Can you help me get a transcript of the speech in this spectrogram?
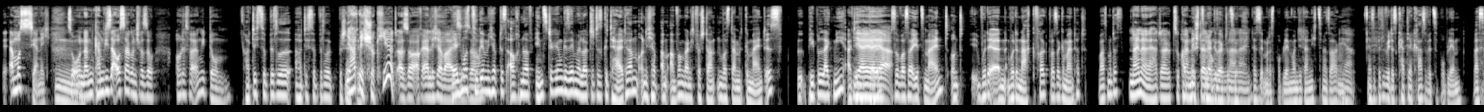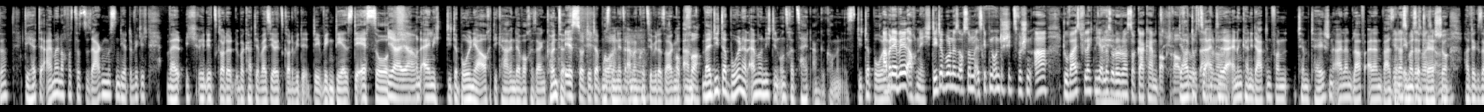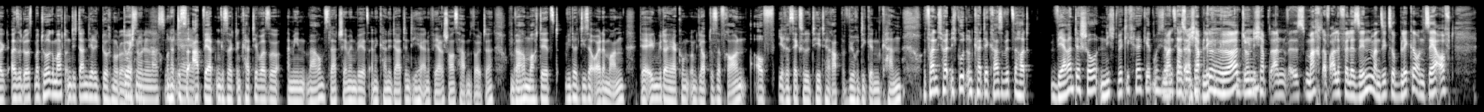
er muss es ja nicht. Hm. So, und dann kam diese Aussage und ich war so, oh, das war irgendwie dumm. Hat dich so ein bisschen, hat dich so ein bisschen beschäftigt. Ja, hat mich schockiert, also auch ehrlicherweise. Ja, ich muss so. zugeben, ich habe das auch nur auf Instagram gesehen, weil Leute das geteilt haben und ich habe am Anfang gar nicht verstanden, was damit gemeint ist. People like me, I Ja, ja, ja. so was er jetzt meint und wurde er wurde nachgefragt, was er gemeint hat. Weiß man das? Nein, nein, er hat dazu Hat keine mehr Stellung gesagt gesagt. dazu. Nein, nein. Das ist immer das Problem, wenn die da nichts mehr sagen. Ja. Das ist ein bisschen wie das Katja Krasowitz-Problem, weißt du? Die hätte einmal noch was dazu sagen müssen, die hätte wirklich, weil ich rede jetzt gerade über Katja, weil sie ja jetzt gerade wegen DSDS so Ja, ja. und eigentlich Dieter Bohlen ja auch die Karin der Woche sein könnte. Ist so, Dieter Bohlen. Muss man jetzt ja, einmal ja. kurz hier wieder sagen. Ähm, weil Dieter Bohlen halt einfach nicht in unserer Zeit angekommen ist. Dieter Bohlen. Aber der will auch nicht. Dieter Bohlen ist auch so, es gibt einen Unterschied zwischen, ah, du weißt vielleicht nicht alles oder du hast doch gar keinen Bock drauf. Der hat doch zu einer, der einen Kandidatin von Temptation Island, Love Island, weiß Ja, nicht, das war- das auch Trash-Show, hat er gesagt, also du hast Matur gemacht und dich dann direkt durchnudeln, Durchnudeln lassen. lassen, Und hat das ja, so ja. abwertend gesagt und Katja war so, I mean, warum slutshamen wir jetzt eine Kandidatin, die hier eine faire Chance haben sollte? Und warum macht er jetzt wieder dieser alte Mann, der irgendwie daherkommt und glaubt, dass er Frauen auf ihre Sexualität herabwürdigen kann? Und fand ich halt nicht gut und Katja Krasowitze hat während der Show nicht wirklich reagiert, muss ich sagen. Man, also ich habe Blicke gehört gegeben. und ich habe, es macht auf alle Fälle Sinn. Man sieht so Blicke und sehr oft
